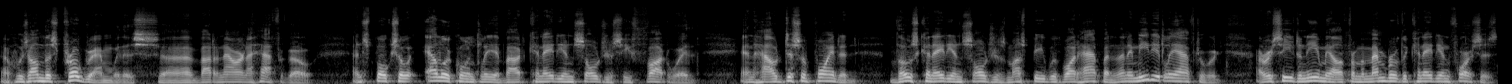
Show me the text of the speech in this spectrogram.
uh, who's on this program with us uh, about an hour and a half ago, and spoke so eloquently about Canadian soldiers he fought with, and how disappointed those Canadian soldiers must be with what happened. And then immediately afterward, I received an email from a member of the Canadian Forces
